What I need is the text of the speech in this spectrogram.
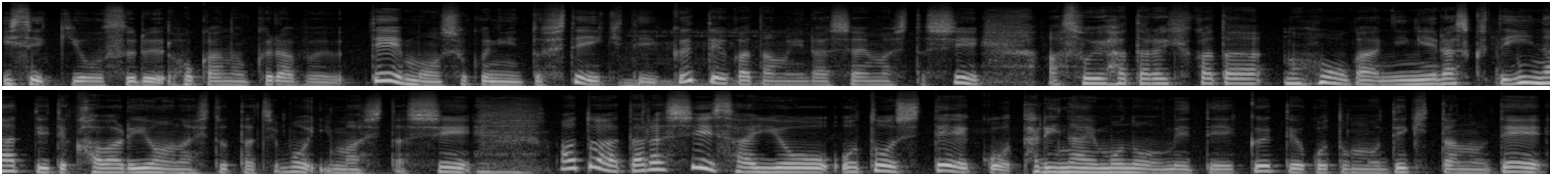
移籍をする他のクラブでもう職人として生きていくっていう方もいらっしゃいましたし、あそういう働き方の方が人間らしくていいなって言って変わるような人たちもいましたし、あとは新しい採用を通してこう足りないものを埋めていくっていうこともできたので、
